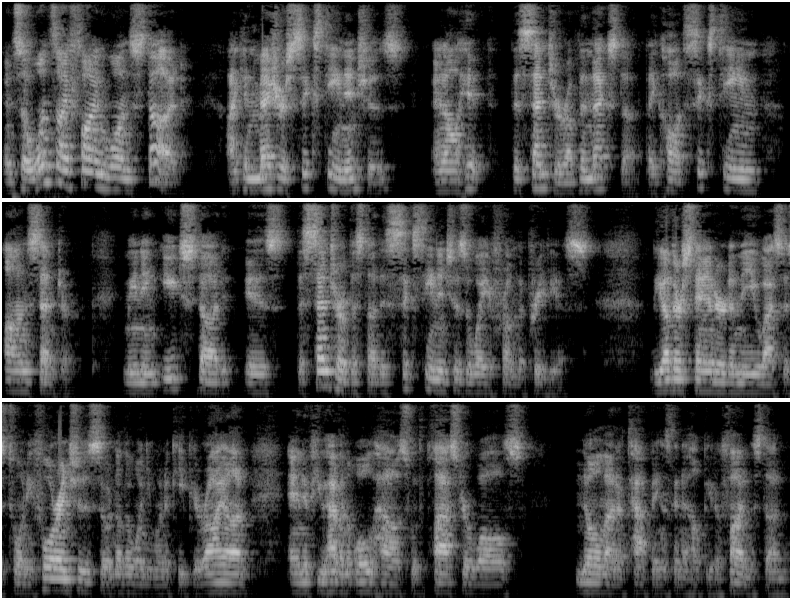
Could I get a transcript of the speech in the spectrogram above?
And so once I find one stud, I can measure 16 inches and I'll hit the center of the next stud. They call it 16 on center, meaning each stud is, the center of the stud is 16 inches away from the previous. The other standard in the US is 24 inches, so another one you want to keep your eye on. And if you have an old house with plaster walls, no amount of tapping is going to help you to find the stud.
